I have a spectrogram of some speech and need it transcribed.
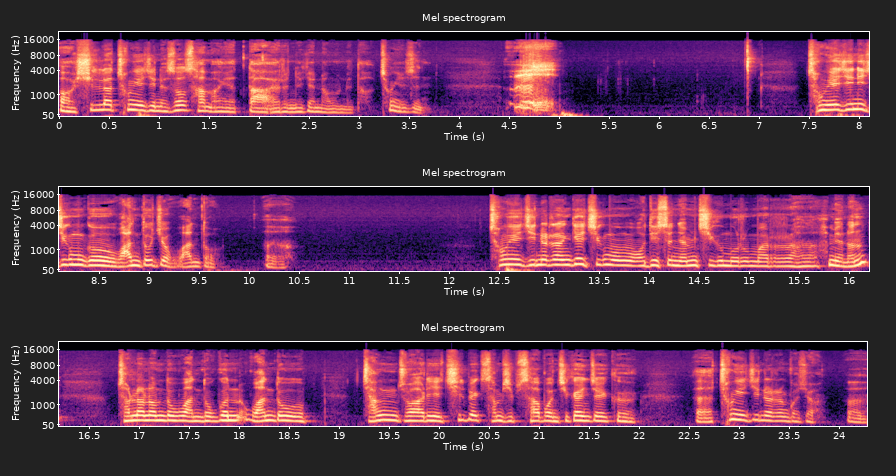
어, 신라 청해진에서 사망했다. 이런 얘기가 나옵니다. 청해진. 청해진이 지금 그 완도죠. 완도. 어. 청해진이라는 게 지금 뭐 어디 있었냐면 지금으로 말을 하면은 전라남도 완도군 완도 장조아리 734번지가 이제 그 어, 청해진이라는 거죠. 어.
